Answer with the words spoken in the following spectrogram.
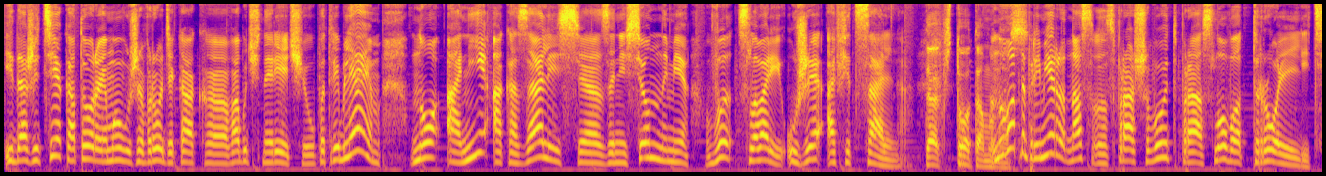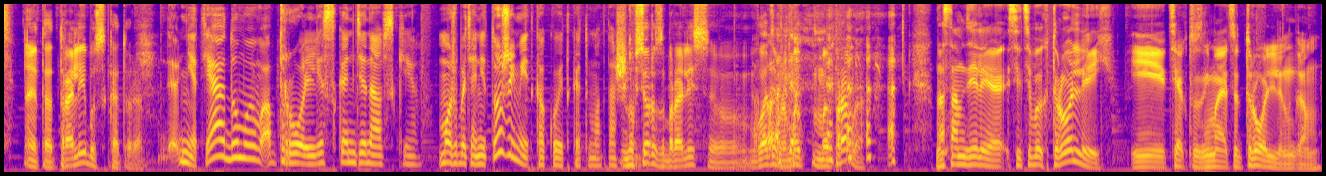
и даже те, которые мы уже вроде как э, в обычной речи употребляем, но они оказались э, занесенными в словари уже официально. Так, что там у ну нас? вот, например, нас э, спрашивают про слово «троллить». Это троллейбусы, которые? Нет, я думаю, об тролли скандинавские. Может быть, они тоже имеют какое-то к этому отношение? Ну все, разобрались. Владимир, мы, мы правы? На самом деле, сетевых троллей и те, кто занимается троллингом,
